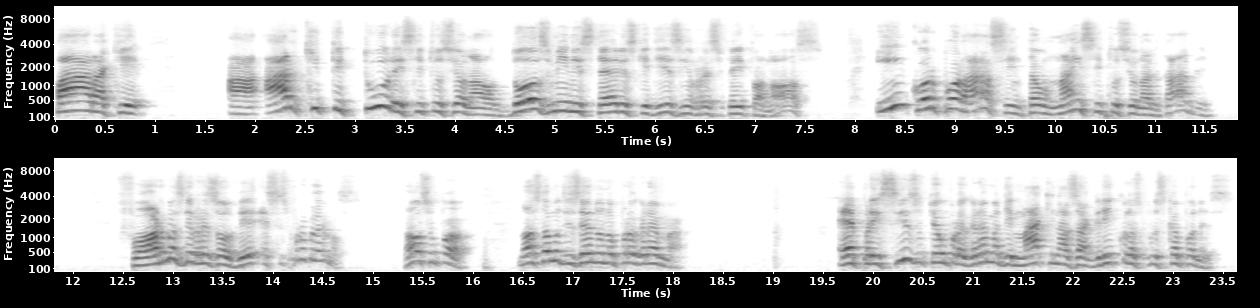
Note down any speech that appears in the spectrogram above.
para que a arquitetura institucional dos ministérios que dizem respeito a nós incorporasse, então, na institucionalidade, formas de resolver esses problemas. Vamos supor, nós estamos dizendo no programa, é preciso ter um programa de máquinas agrícolas para os camponeses.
